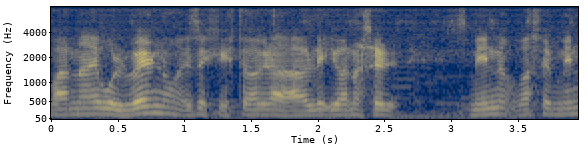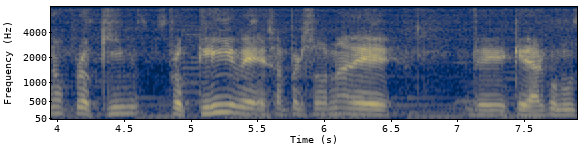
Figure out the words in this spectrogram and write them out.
van a devolvernos ese gesto agradable y van a ser menos, va a ser menos proclive esa persona de, de quedar con un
